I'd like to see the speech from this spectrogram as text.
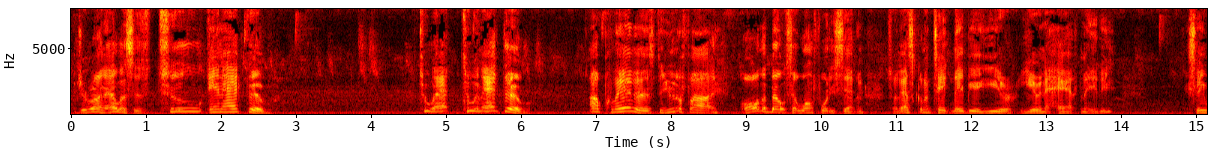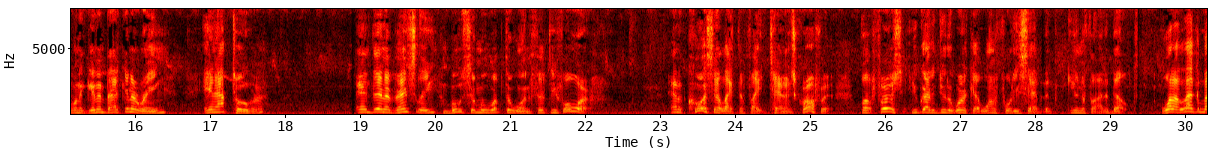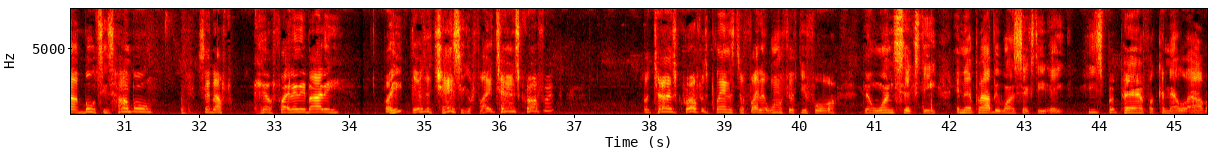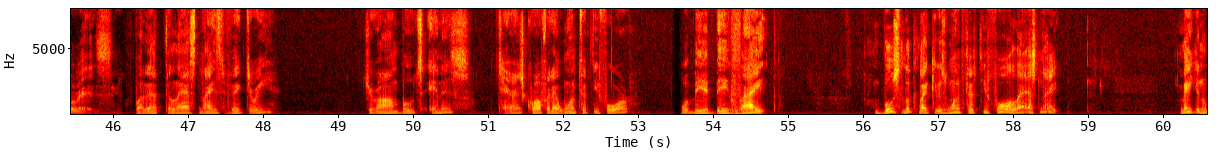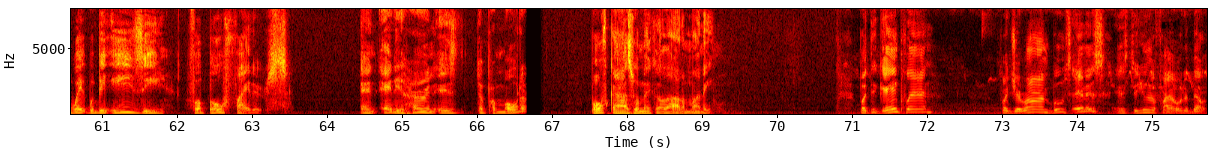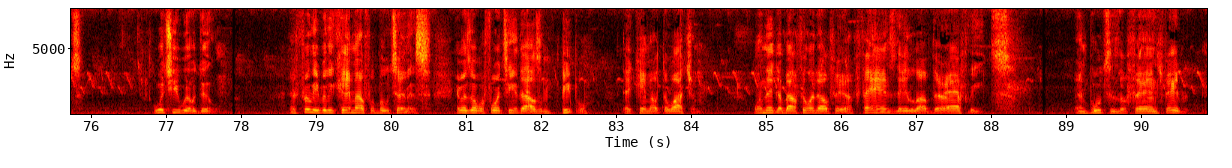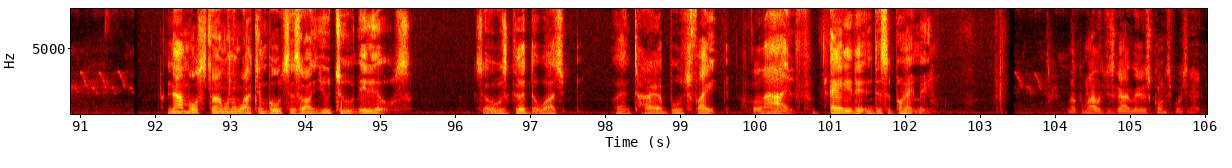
Jaron Ennis is too inactive. Too act too inactive. Our plan is to unify all the belts at 147. So that's gonna take maybe a year, year and a half maybe. So you wanna get him back in the ring in October. And then eventually, Boots will move up to 154. And of course, I'd like to fight Terence Crawford. But first, you got to do the work at 147 to unify the belt. What I like about Boots, he's humble. Said he'll fight anybody. But he, there's a chance he could fight Terence Crawford. But Terence Crawford's plan is to fight at 154, then 160, and then probably 168. He's preparing for Canelo Alvarez. But after last night's victory, Jaron Boots Ennis, Terence Crawford at 154 would be a big fight. Boots looked like he was 154 last night. Making the weight would be easy for both fighters. And Eddie Hearn is the promoter. Both guys will make a lot of money. But the game plan for Jaron Boots Ennis is to unify all the belts which he will do. And Philly really came out for Boots Ennis. It was over 14,000 people that came out to watch him. One thing about Philadelphia fans, they love their athletes. And Boots is a fan's favorite. Now, most of the time when I'm watching Boots, it's on YouTube videos. So it was good to watch an entire Boots fight live. And he didn't disappoint me. Welcome, this guy later. It's Corner Sports Net.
